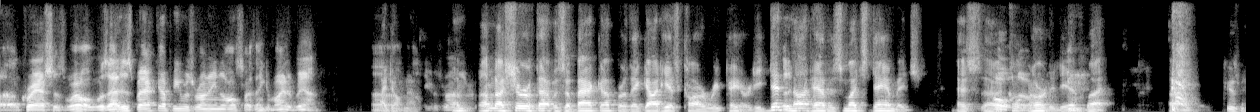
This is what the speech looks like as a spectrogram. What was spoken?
well, uh, crash as well. Was that his backup he was running also? I think it might have been. I Uh, don't know. He was running. I'm, I'm not sure if that was a backup or they got his car repaired. He did not have as much damage as uh, Oh, Colton no. Herta did, but um, Excuse me.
